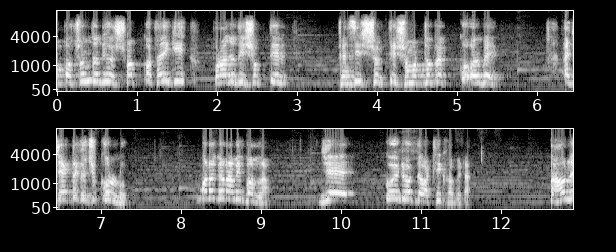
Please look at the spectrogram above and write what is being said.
অপছন্দনীয় সব কথাই কি পরাজিত শক্তির, ফ্যাসিস্ট শক্তির সমর্থকরা করবে? আচ্ছা একটা কিছু করল। মনে করেন আমি বললাম যে করিডোর দেওয়া ঠিক হবে না। তাহলে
